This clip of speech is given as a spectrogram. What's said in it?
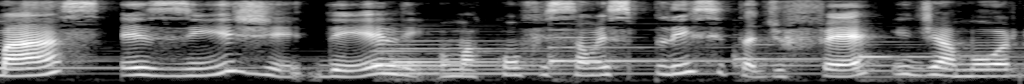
mas exige dele uma confissão explícita de fé e de amor.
